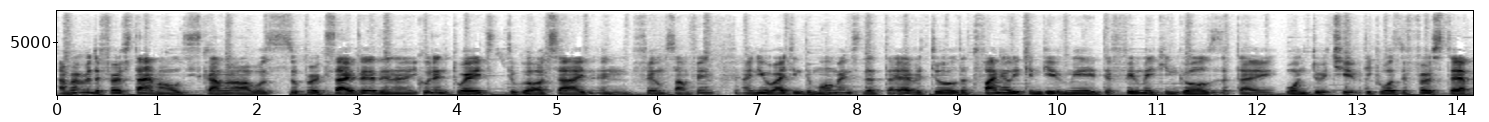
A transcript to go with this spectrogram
i remember the first time i hold this camera i was super excited and i couldn't wait to go outside and film something. I knew right in the moment that i have a tool that finally can give me the filmmaking goals that i want to achieve. It was the first step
